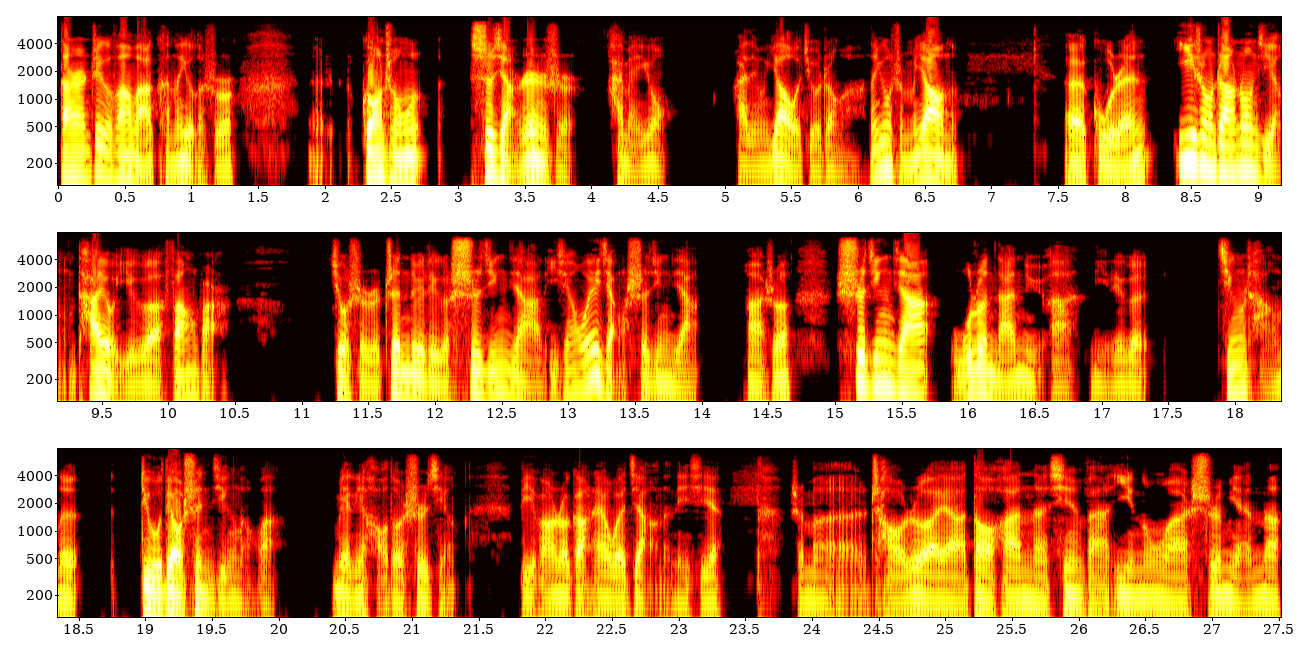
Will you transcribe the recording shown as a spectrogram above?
当然，这个方法可能有的时候，呃，光从思想认识还没用，还得用药物纠正啊。那用什么药呢？呃，古人医生张仲景他有一个方法，就是针对这个失精家的。以前我也讲失精家啊，说失精家无论男女啊，你这个经常的丢掉肾精的话，面临好多事情。比方说刚才我讲的那些，什么潮热呀、盗汗呢、心烦易怒啊、失眠呢、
